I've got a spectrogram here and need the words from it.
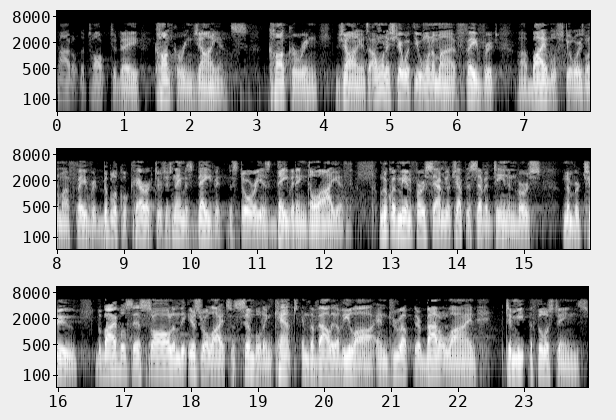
titled the talk today, Conquering Giants. Conquering Giants. I want to share with you one of my favorite uh, Bible stories, one of my favorite biblical characters. His name is David. The story is David and Goliath. Look with me in 1 Samuel chapter 17 and verse number 2. The Bible says Saul and the Israelites assembled and camped in the valley of Elah and drew up their battle line to meet the Philistines.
